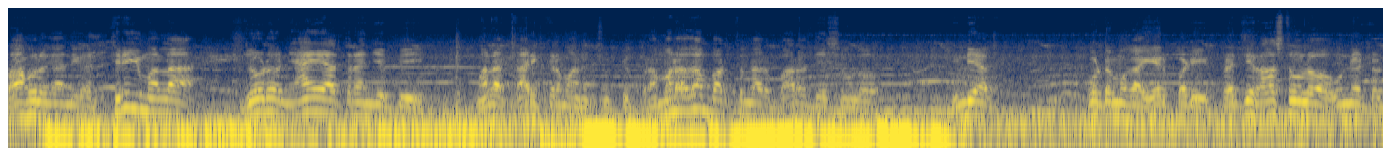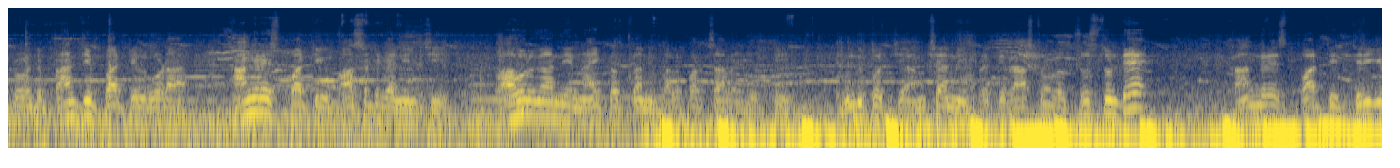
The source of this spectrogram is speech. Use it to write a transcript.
రాహుల్ గాంధీ గారు తిరిగి మళ్ళా జోడో న్యాయయాత్ర అని చెప్పి మళ్ళా కార్యక్రమాన్ని చుట్టి బ్రహ్మరథం పడుతున్నారు భారతదేశంలో. ఇండియా కూటమిగా ఏర్పడి ప్రతి రాష్ట్రంలో ఉన్నటువంటి ప్రాంతీయ పార్టీలు కూడా కాంగ్రెస్ పార్టీకి బాసటగా నిలిచి రాహుల్ గాంధీ నాయకత్వాన్ని బలపరచాలని చెప్పి ముందుకొచ్చే అంశాన్ని ప్రతి రాష్ట్రంలో చూస్తుంటే కాంగ్రెస్ పార్టీ తిరిగి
